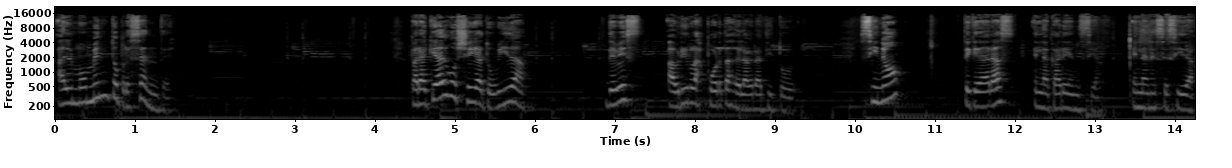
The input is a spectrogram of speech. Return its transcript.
al momento presente. Para que algo llegue a tu vida, debes abrir las puertas de la gratitud. Si no, te quedarás en la carencia, en la necesidad.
